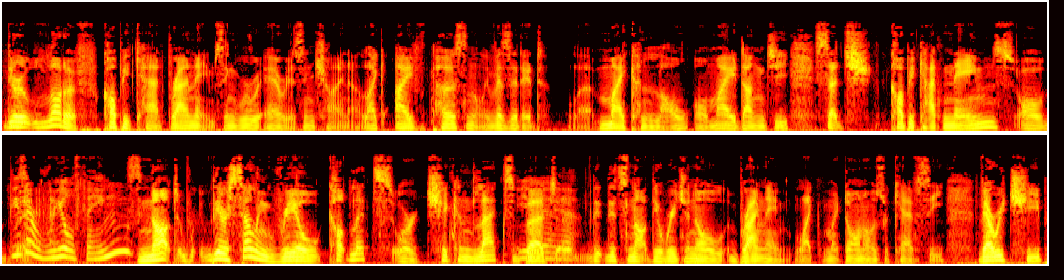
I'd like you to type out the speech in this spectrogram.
there are a lot of copycat brand names in rural areas in China. Like I've personally visited uh, Mai Ken Lao or Mai Dangji, such copycat names or these are real things not they're selling real cutlets or chicken legs yeah, but yeah. Uh, it's not the original brand name like mcdonald's or kfc very cheap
